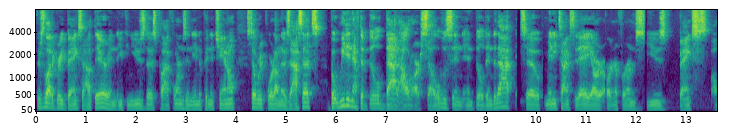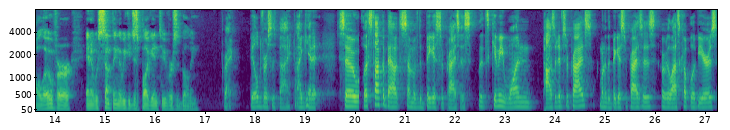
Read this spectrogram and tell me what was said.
there's a lot of great banks out there, and you can use those platforms in the independent channel, still report on those assets. But we didn't have to build that out ourselves and, and build into that. So many times today, our partner firms use banks all over, and it was something that we could just plug into versus building. Right. Build versus buy. I get it. So let's talk about some of the biggest surprises. Let's give me one positive surprise, one of the biggest surprises over the last couple of years,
